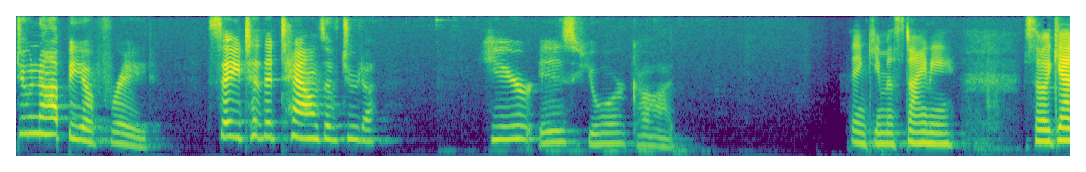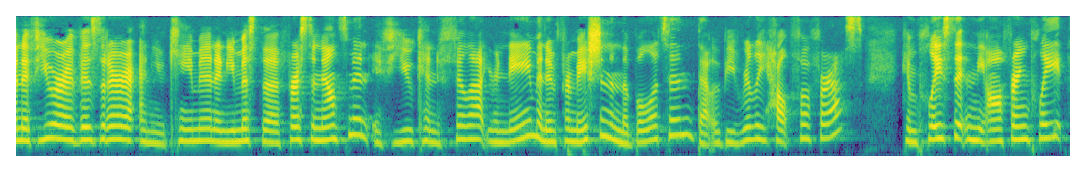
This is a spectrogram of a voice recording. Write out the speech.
Do not be afraid. Say to the towns of Judah, Here is your God. Thank you, Miss Diney. So, again, if you are a visitor and you came in and you missed the first announcement, if you can fill out your name and information in the bulletin, that would be really helpful for us. You can place it in the offering plate.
